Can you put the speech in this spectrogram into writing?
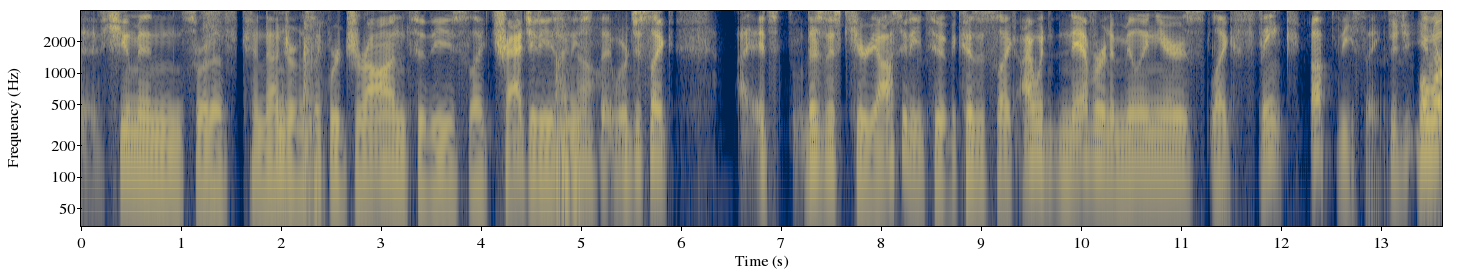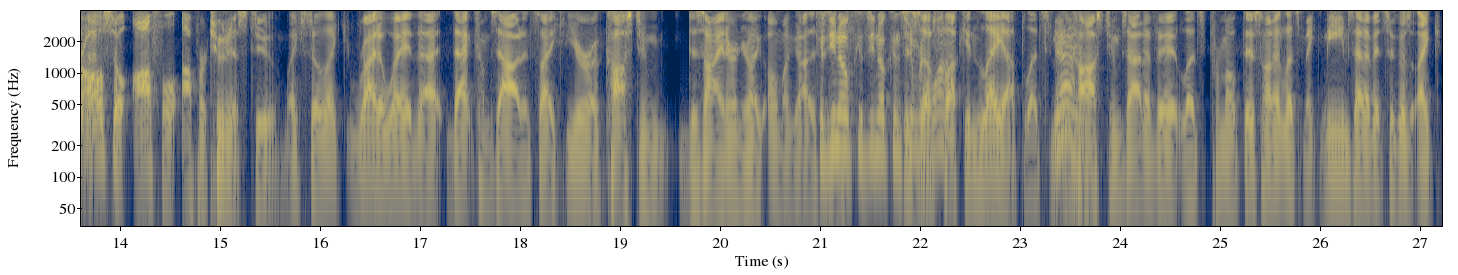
uh, human sort of conundrum. It's like we're drawn to these like tragedies and I these. know. That we're just like, I- it's there's this curiosity to it because it's like I would never in a million years like think up these things. Did you? you Well, we're that- also awful opportunists too. Like so, like right away that that comes out, and it's like you're a costume designer, and you're like, oh my god, because you know because you know this is consumers a want it. fucking layup. Let's make Yeah. costumes out of it. Let's promote this on it. Let's make memes out of it. So it goes like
